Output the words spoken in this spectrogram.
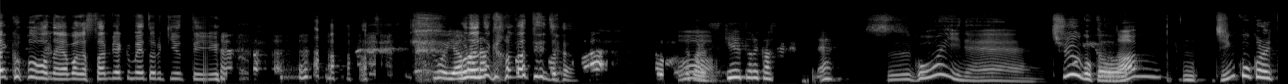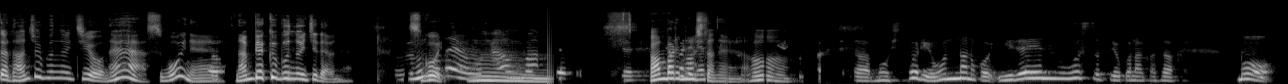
最高峰の山が300メートル級っていう。すごいオ山なランダ頑張ってんじゃん。だからスケートで稼いでるね。すごいね。中国の何人口から言ったら何十分の1よね。すごいね。何百分の1だよね。すごい。頑張って頑張りましたね。うん。さ、もう一人女の子、イレーン・ウォストっていう子なんかさ、も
